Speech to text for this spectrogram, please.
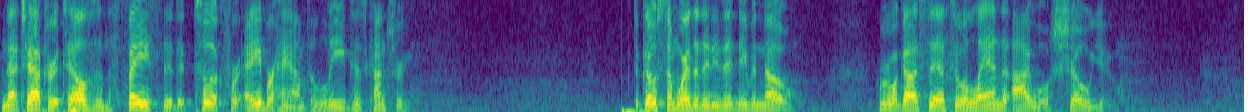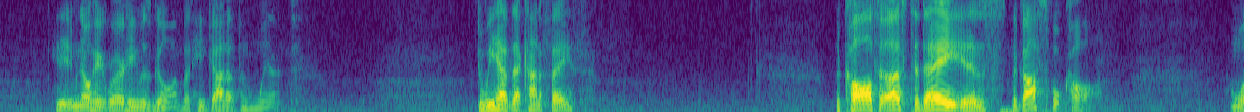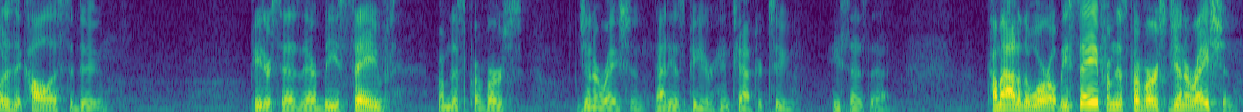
In that chapter, it tells of the faith that it took for Abraham to leave his country, to go somewhere that he didn't even know. Remember what God said to a land that I will show you. He didn't even know where he was going, but he got up and went. Do we have that kind of faith? The call to us today is the gospel call. And what does it call us to do? Peter says there, be saved from this perverse generation. That is Peter in chapter 2. He says that. Come out of the world. Be saved from this perverse generation.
